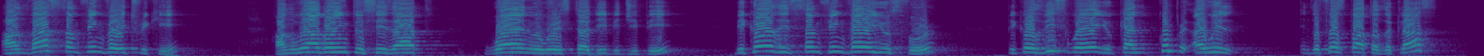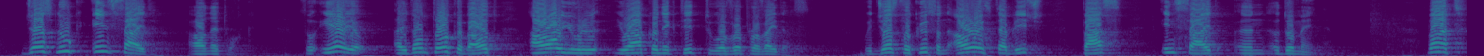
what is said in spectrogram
And that's something very tricky. And we are going to see that when we will study BGP, because it's something very useful, because this way you can, I will, in the first part of the class, just look inside our network. So here you, I don't talk about how you, you are connected to other providers. We just focus on how establish path inside an, a domain. But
